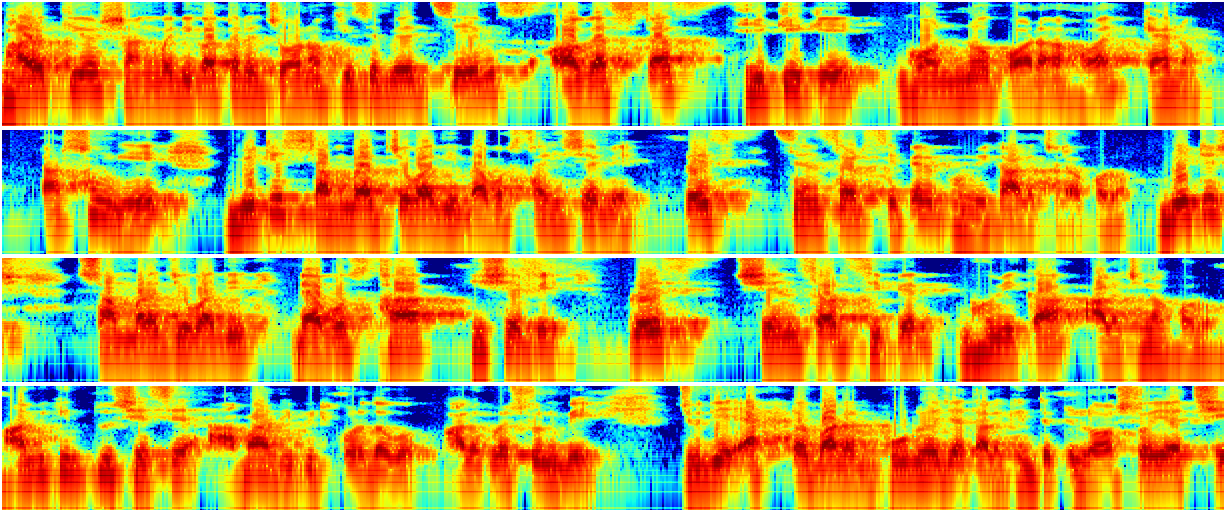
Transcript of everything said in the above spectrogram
ভারতীয় সাংবাদিকতার জনক হিসেবে জেমস অগাস্টাস হিকিকে গণ্য করা হয় কেন? তার সঙ্গে ব্রিটিশ সাম্রাজ্যবাদী ব্যবস্থা হিসেবে প্রেস সেন্সরশিপের ভূমিকা আলোচনা করো। ব্রিটিশ সাম্রাজ্যবাদী ব্যবস্থা হিসেবে প্রেস সেন্সরশিপের ভূমিকা আলোচনা করো। আমি কিন্তু শেষে আবার রিপিট করে দেবো। ভালো করে শুনবে। যদি একটা বানান ভুল হয়ে যায়, তাহলে কিন্তু একটু লস হয়ে যাচ্ছে।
